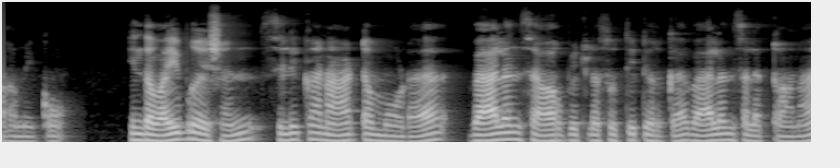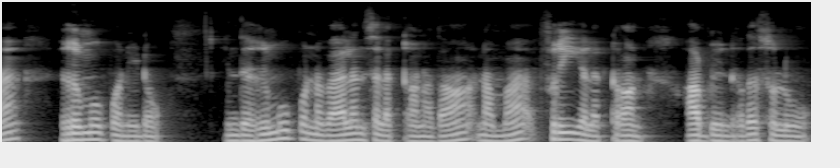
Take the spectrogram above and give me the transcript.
ஆரம்பிக்கும். இந்த வைப்ரேஷன் சிலிக்கான் ஆட்டமோட வேலன்ஸ் ஆர்பிட்டில் சுற்றிட்டு இருக்க வேலன்ஸ் எலக்ட்ரானை ரிமூவ் பண்ணிடும். இந்த ரிமூவ் பண்ண வேலன்ஸ் எலக்ட்ரானை தான் நம்ம ஃப்ரீ எலக்ட்ரான் அப்படின்றத சொல்லுவோம்.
